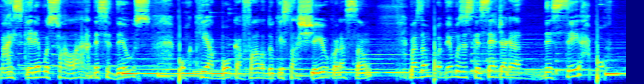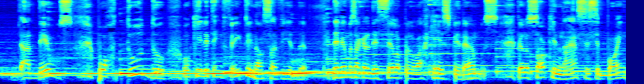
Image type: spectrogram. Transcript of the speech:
mais queremos falar desse Deus, porque a boca fala do que está cheio o coração. Mas não podemos esquecer de agradecer por a Deus por tudo o que Ele tem feito em nossa vida. Devemos agradecê-lo pelo ar que respiramos, pelo sol que nasce e se põe,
